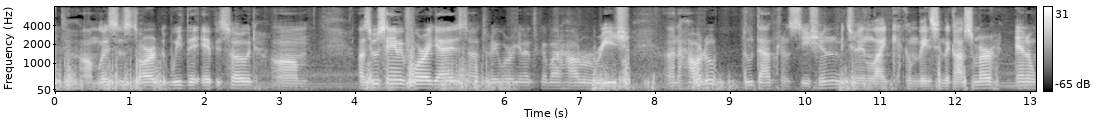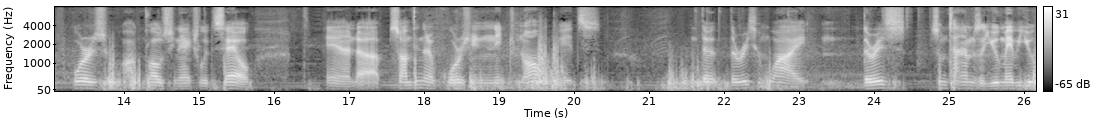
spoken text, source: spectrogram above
right, um, let's start with the episode. Um, as you were saying before, guys, uh, today we're gonna talk about how to reach and how to do that transition between like convincing the customer and, of course, uh, closing actually the sale. And uh, something that, of course, you need to know it's the the reason why there is sometimes that you maybe you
